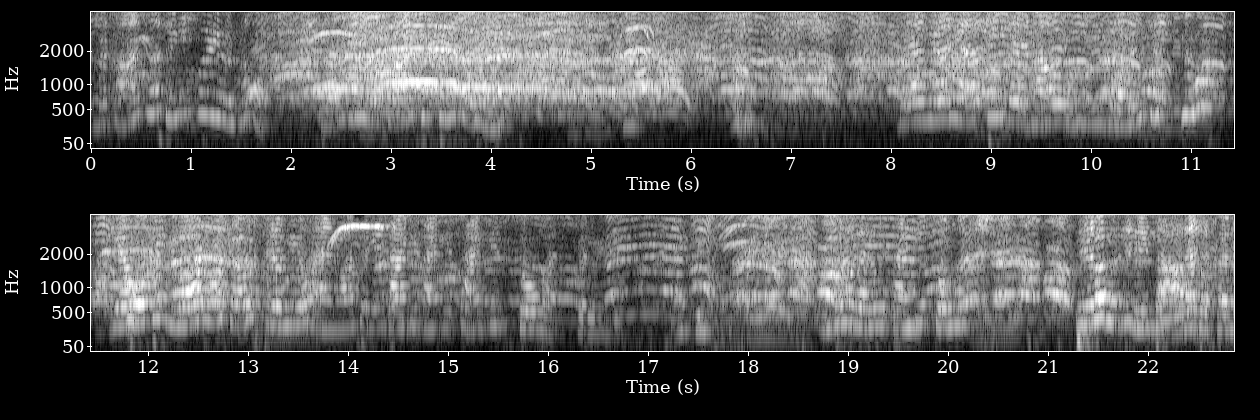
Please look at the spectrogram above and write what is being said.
But fans are singing for you, no. Probably your fans should sing for him. But, I'm really happy that now he is a lyricist too. We are hoping lot more songs from you and once again thank you, thank you, thank you so much for doing this. Thank you. అందరూ గారు thank you so much cinema గురించి నేను చాలా చెప్పాలి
